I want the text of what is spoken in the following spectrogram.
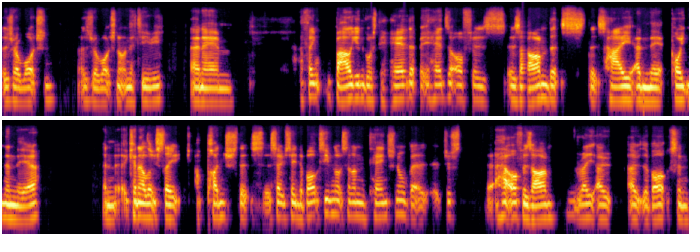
as you're watching, as you're watching it on the TV, and um, I think Balogun goes to head it, but he heads it off his his arm that's that's high and the pointing in the air, and it kind of looks like a punch that's it's outside the box, even though it's an unintentional, but it, it just it hit off his arm right out out the box, and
